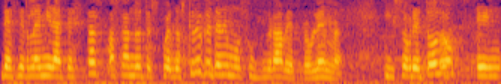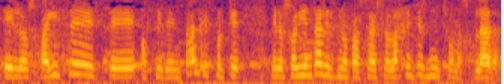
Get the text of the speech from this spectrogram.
decirle mira te estás pasando tres pueblos creo que tenemos un grave problema y sobre todo en, los países eh, occidentales porque en los orientales no pasa eso la gente es mucho más clara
